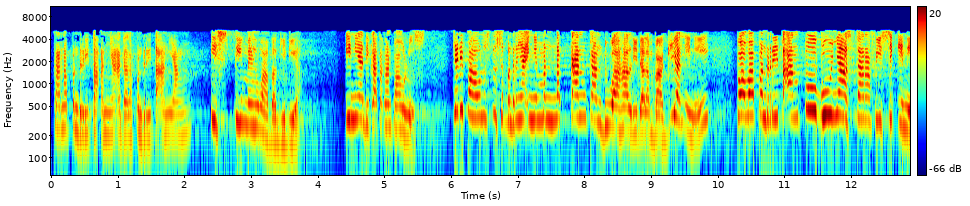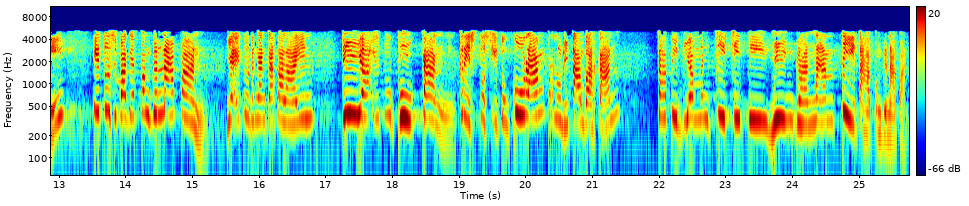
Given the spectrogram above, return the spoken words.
karena penderitaannya adalah penderitaan yang istimewa bagi dia. Ini yang dikatakan Paulus. Jadi Paulus itu sebenarnya ingin menekankan dua hal di dalam bagian ini. Bahwa penderitaan tubuhnya secara fisik ini itu sebagai penggenapan. Yaitu dengan kata lain, dia itu bukan Kristus itu kurang perlu ditambahkan. Tapi dia mencicipi hingga nanti tahap penggenapan.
